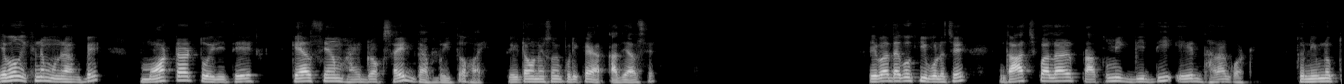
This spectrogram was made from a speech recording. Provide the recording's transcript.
এবং এখানে মনে রাখবে মর্টার তৈরিতে ক্যালসিয়াম হাইড্রক্সাইড ব্যবহৃত হয়। তো এটা অনেক সময় পরীক্ষায় কাজে আসে। এবার দেখো কি বলেছে? গাছপালার প্রাথমিক বৃদ্ধি এর ধারা ঘটে। তো নিম্নোক্ত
